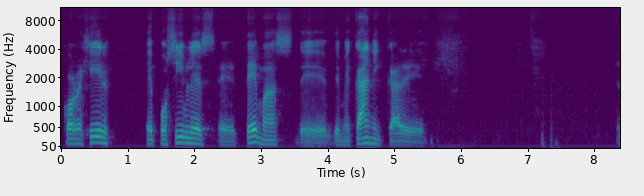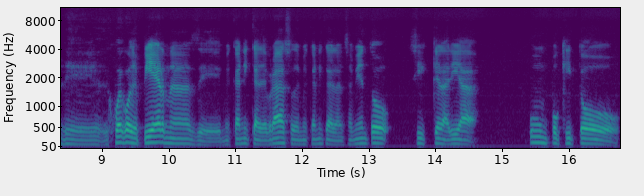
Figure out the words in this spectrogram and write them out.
corregir eh, posibles eh, temas de, mecánica, de, de juego de piernas, de mecánica de brazo, de mecánica de lanzamiento, sí quedaría un poquito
